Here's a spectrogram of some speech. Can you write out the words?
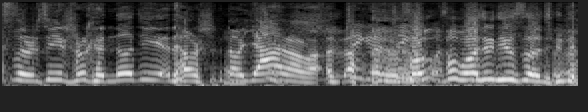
四十七吃肯德基，到是到压上了。这个这疯个疯狂星期四今天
